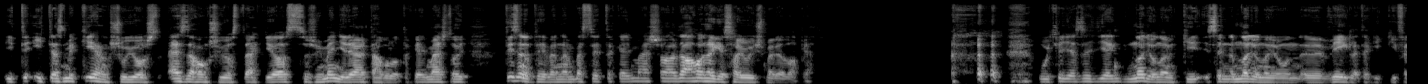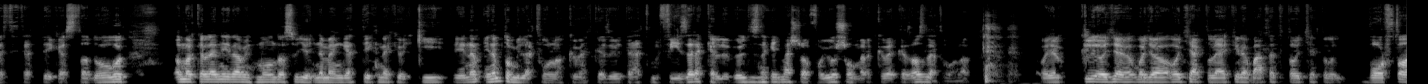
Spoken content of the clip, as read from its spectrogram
itt, itt ez még kihangsúlyoz, ezzel hangsúlyozták ki azt, hogy mennyire eltávolodtak egymást, hogy 15 éven nem beszéltek egymással, de az egész hajó ismeri az apját. Úgyhogy ez egy ilyen nagyon-nagyon, ki, szerintem nagyon-nagyon végletekig kifeszítették ezt a dolgot. Annak ellenére, amit mondasz, ugye, hogy nem engedték neki, hogy ki, én nem, én nem tudom, mi lett volna a következő, tehát fézerekkel lövöldöznek egymásra a folyosón, mert a következő az lett volna. Vagy a, vagy a, vagy a Otyáktól elkére a bátletet, a Otyáktól a Worftól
